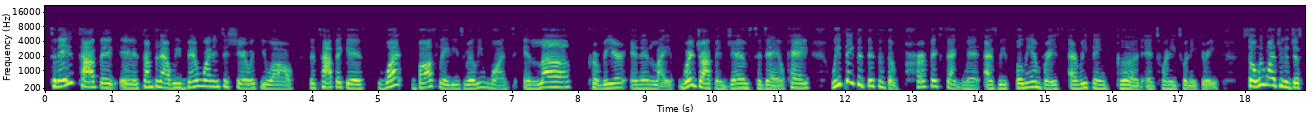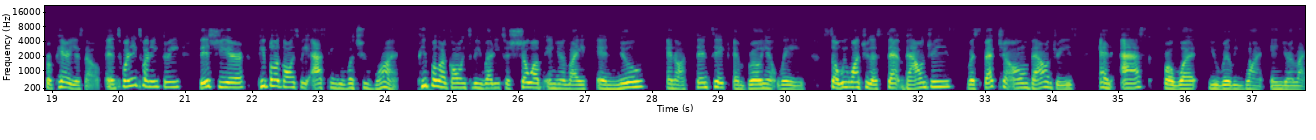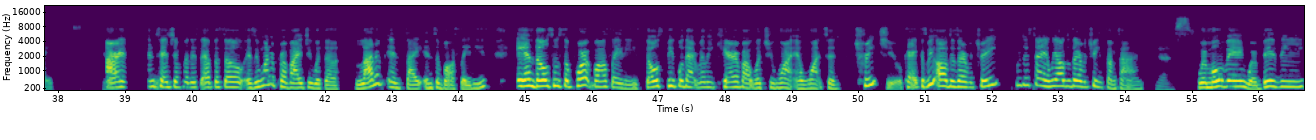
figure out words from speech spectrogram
Today's topic is something that we've been wanting to share with you all. The topic is what boss ladies really want in love, career, and in life. We're dropping gems today, okay? We think that this is the perfect segment as we fully embrace everything good in 2023. So we want you to just prepare yourself. In 2023, this year, people are going to be asking you what you want. People are going to be ready to show up in your life in new and authentic and brilliant ways. So we want you to set boundaries, respect your own boundaries, and ask for what you really want in your life. Our intention for this episode is we want to provide you with a lot of insight into boss ladies and those who support boss ladies, those people that really care about what you want and want to treat you, okay? Because we all deserve a treat. I'm just saying, we all deserve a treat sometimes. yes We're moving, we're busy,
